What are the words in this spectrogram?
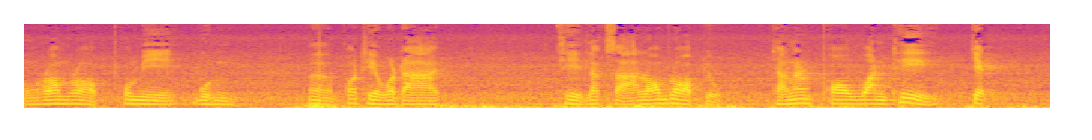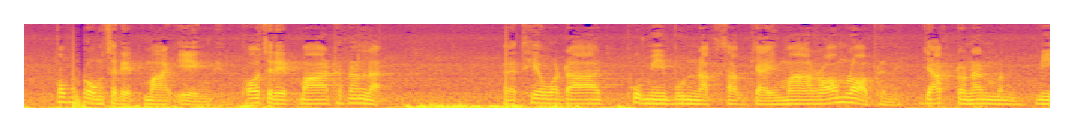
งฆ์ล้อมรอบเพราะมีบุญเพราะเทวดาที่รักษาล้อมรอบอยู่ จากนั้นพอวันที่เจ็ดพระพุทธองค์เสด็จมาเองพอเสด็จมาเท่านั้นแหละเทวดาผู้มีบุญหนักสักใหญ่มาร้อมรอบเลยยักษ์ตัวนั้นมันมี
